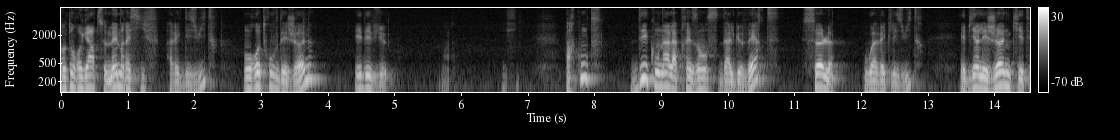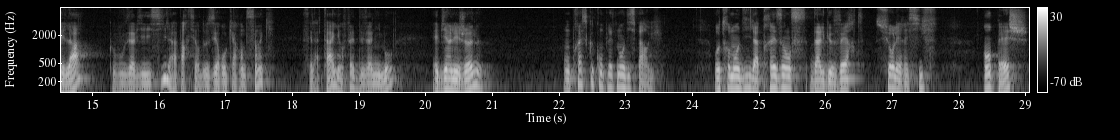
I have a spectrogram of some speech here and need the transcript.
Quand on regarde ce même récif avec des huîtres, on retrouve des jeunes et des vieux. Par contre, dès qu'on a la présence d'algues vertes, seules ou avec les huîtres, eh bien les jeunes qui étaient là, que vous aviez ici, là, à partir de 0,45, c'est la taille en fait des animaux, eh bien les jeunes ont presque complètement disparu. Autrement dit, la présence d'algues vertes sur les récifs empêche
